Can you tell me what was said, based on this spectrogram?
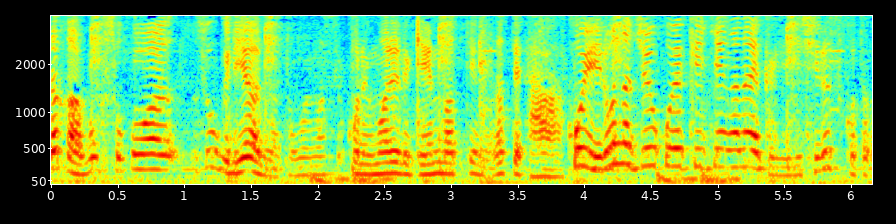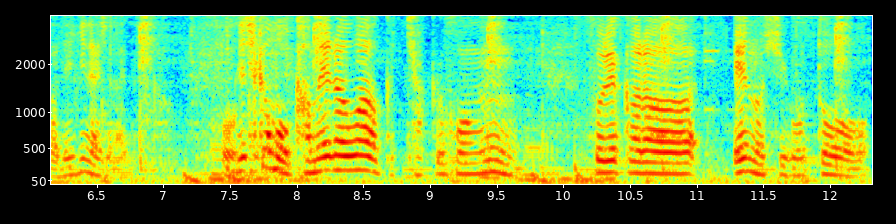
だから僕そこはすごくリアルだと思いますよこれ生まれる現場っていうのは。だってあこういういろんな情報や経験がない限り記すことができないじゃないですか。でしかもカメラワーク脚本それから絵の仕事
